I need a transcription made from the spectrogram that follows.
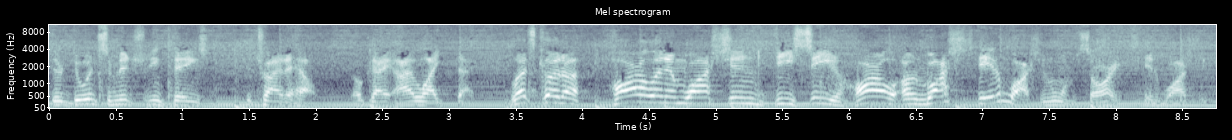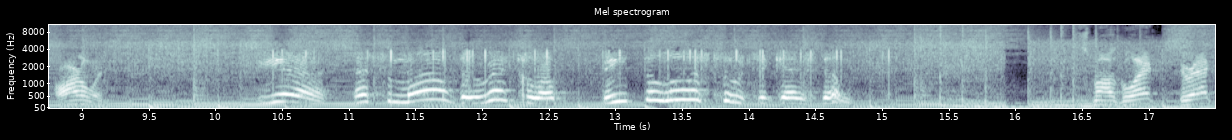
They're doing some interesting things to try to help. Okay, I like that. Let's go to Harlan in Washington D.C. Harlan, Washington, state of Washington. Oh, I'm sorry, state of Washington. Harlan. Yeah, that Smile Direct Club beat the lawsuits against them. Smile Direct? Direct?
